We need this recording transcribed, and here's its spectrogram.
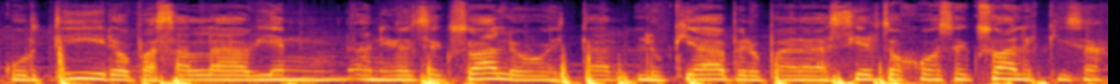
curtir o pasarla bien a nivel sexual o estar luqueada, pero para ciertos juegos sexuales quizá.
